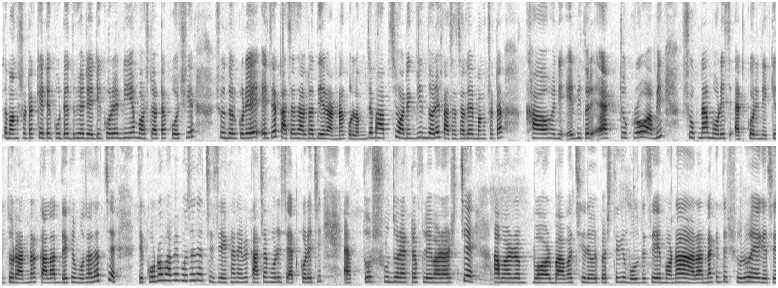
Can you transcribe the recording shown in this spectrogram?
তো মাংসটা কেটে কুটে ধুয়ে রেডি করে নিয়ে মশলাটা কষিয়ে সুন্দর করে এই যে কাঁচা ঝালটা দিয়ে রান্না করলাম। যে ভাবছি অনেক দিন ধরে কাঁচা ঝালের মাংসটা খাওয়া হয়নি, এর ভিতরে এক টুকরো আমি শুকনা মরিচ অ্যাড করিনি। কিন্তু রান্নার কালার দেখে বোঝা যাচ্ছে যে কোনোভাবে বোঝা যাচ্ছে যে এখানে আমি কাঁচা মরিচ অ্যাড করেছি। এত সুন্দর একটা ফ্লেভার আসছে। আমার বর বা আমার ছেলে ওই পাশ থেকে বলতেছে, মনা, রান্না কিন্তু শুরু হয়ে গেছে।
